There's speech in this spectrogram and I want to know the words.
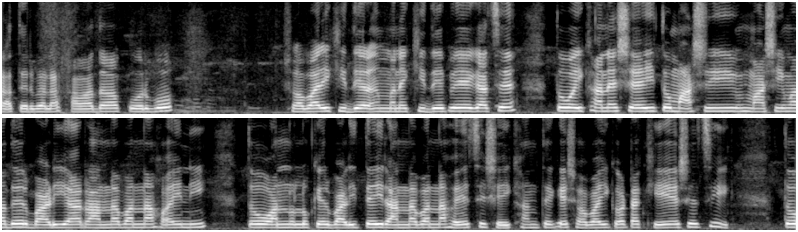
রাতের বেলা খাওয়া দাওয়া করব। সবারই খিদে মানে খিদে পেয়ে গেছে। তো ওইখানে সেই তো মাসি, মাসিমাদের বাড়ি আর রান্নাবান্না হয়নি। তো অন্য লোকের বাড়িতেই রান্নাবান্না হয়েছে। সেইখান থেকে সবাই কটা খেয়ে এসেছি। তো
